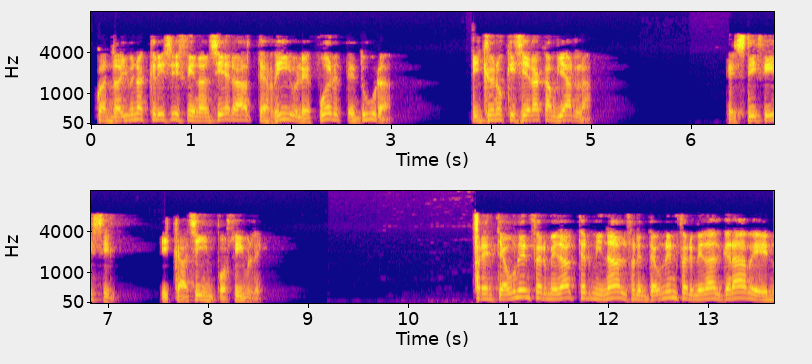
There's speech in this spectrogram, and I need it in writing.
cuando hay una crisis financiera terrible, fuerte, dura, y que uno quisiera cambiarla. Es difícil y casi imposible frente a una enfermedad terminal, frente a una enfermedad grave en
